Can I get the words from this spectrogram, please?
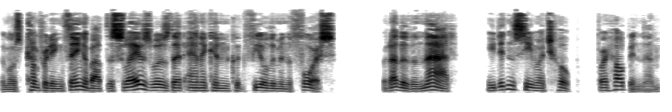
The most comforting thing about the slaves was that Anakin could feel them in the Force, but other than that, he didn't see much hope for helping them,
